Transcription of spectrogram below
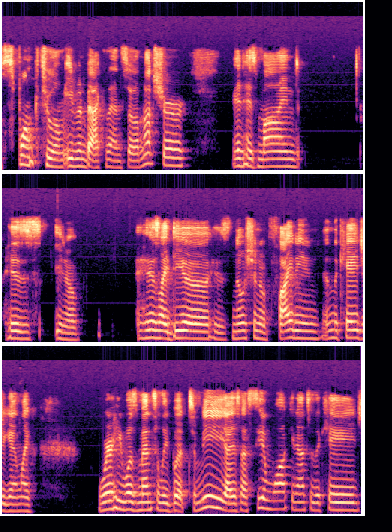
spunk to him even back then. So I'm not sure in his mind, his, you know, his idea, his notion of fighting in the cage again, like where he was mentally. But to me, as I see him walking out to the cage,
